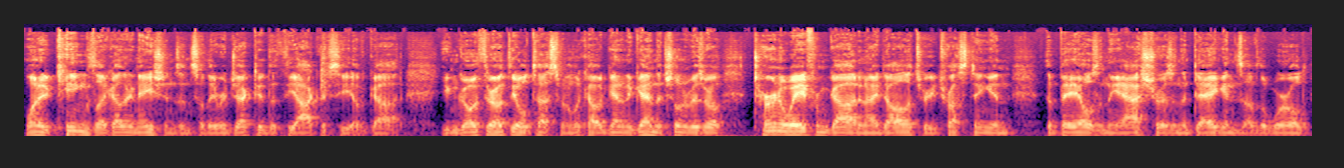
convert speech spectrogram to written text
wanted kings like other nations, and so they rejected the theocracy of God. You can go throughout the Old Testament and look how again and again the children of Israel turn away from God in idolatry, trusting in the Baals and the Ashtoreths and the Dagons of the world,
